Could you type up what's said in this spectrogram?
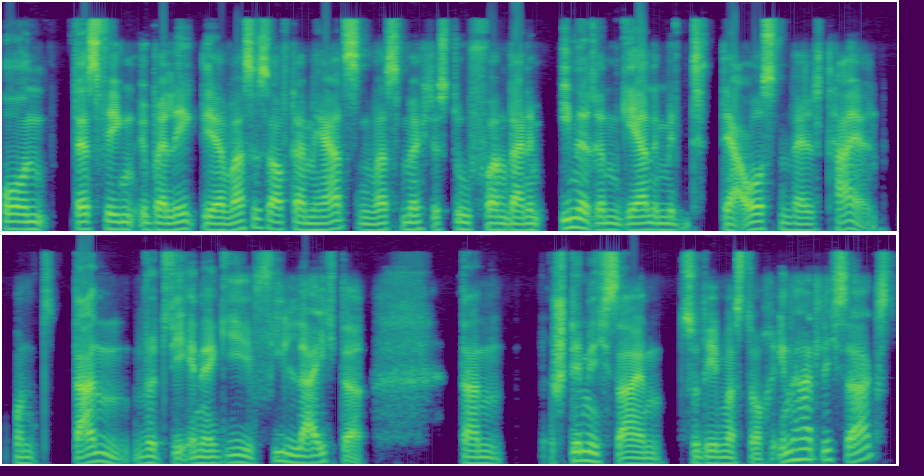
Und deswegen überleg dir, was ist auf deinem Herzen, was möchtest du von deinem Inneren gerne mit der Außenwelt teilen? Und dann wird die Energie viel leichter dann stimmig sein zu dem, was du auch inhaltlich sagst.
